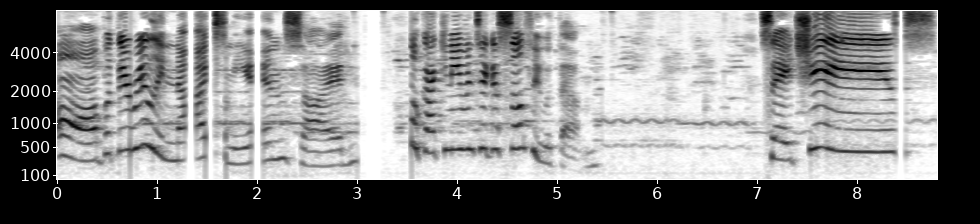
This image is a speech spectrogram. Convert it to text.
Aw, but they're really nice on the inside. Look, I can even take a selfie with them. Say cheese!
